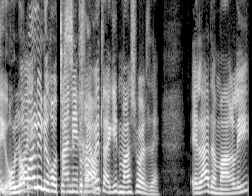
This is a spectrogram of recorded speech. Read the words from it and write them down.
לי, או לא בא לי לראות את הסדרה. אני חייבת להגיד משהו על זה. אלעד אמר לי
